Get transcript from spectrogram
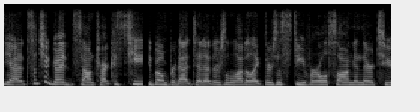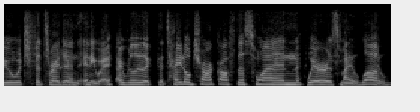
Yeah, it's such a good soundtrack because T Bone Burnett did it. There's a lot of like, there's a Steve Earle song in there too, which fits right in. Anyway, I really like the title track off this one. Where is my love?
